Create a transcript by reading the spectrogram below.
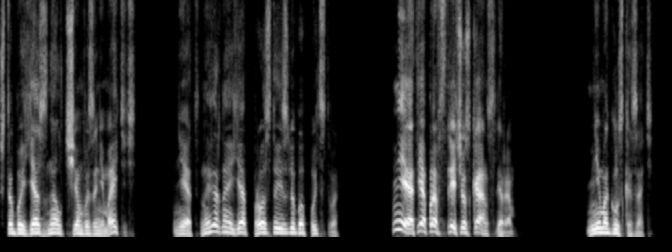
«Чтобы я знал, чем вы занимаетесь?» «Нет, наверное, я просто из любопытства». «Нет, я про встречу с канцлером». «Не могу сказать.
